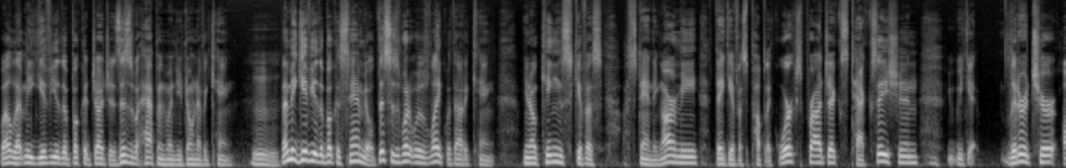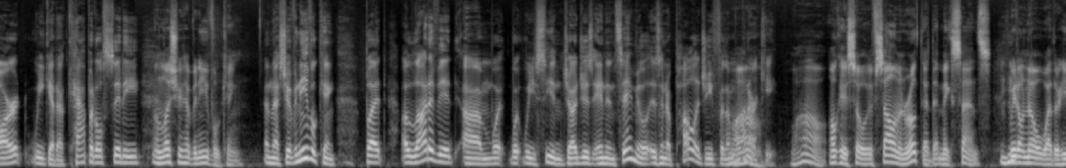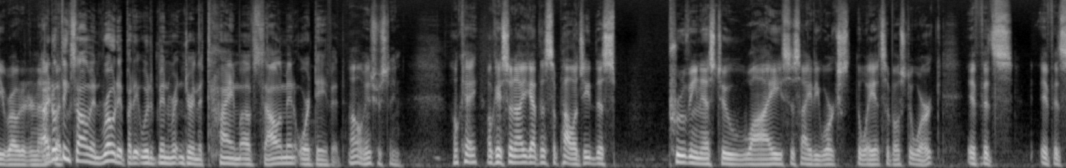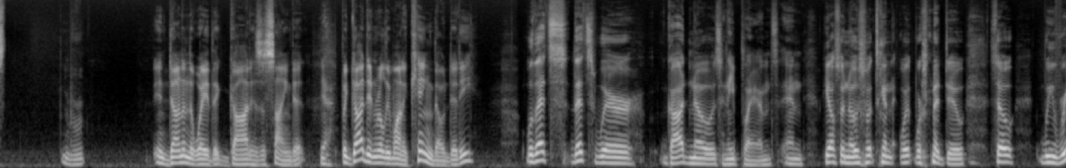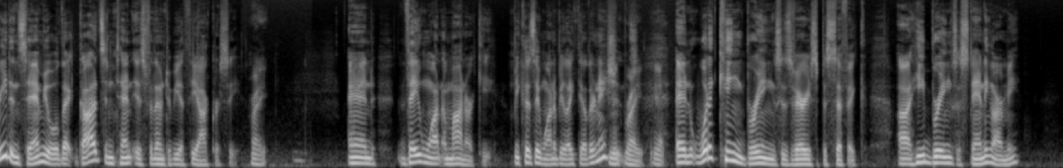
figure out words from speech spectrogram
Well, let me give you the book of Judges. This is what happens when you don't have a king. Let me give you the book of Samuel. This is what it was like without a king. You know, kings give us a standing army, they give us public works projects, taxation, we get literature, art, we get a capital city Unless you have an evil king. unless you have an evil king. But a lot of it, um, what what we see in Judges and in Samuel, is an apology for the Wow. monarchy. Wow. Okay, so if Solomon wrote that, that makes sense. We don't know whether he wrote it or not. Mm-hmm. I don't but- think Solomon wrote it, but it would have been written during the time of Solomon or David. Oh, interesting. Okay. Okay. So now you got this apology, this proving as to why society works the way it's supposed to work. If mm-hmm. it's if it's done in the way that God has assigned it. Yeah. But God didn't really want a king, though, did he? Well, that's that's where God knows and He plans, and He also knows what's going what we're going to do. So we read in Samuel that God's intent is for them to be a theocracy, Right. and they want a monarchy because they want to be like the other nations. Right. Yeah. And what a king brings is very specific. Uh, he brings a standing army,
